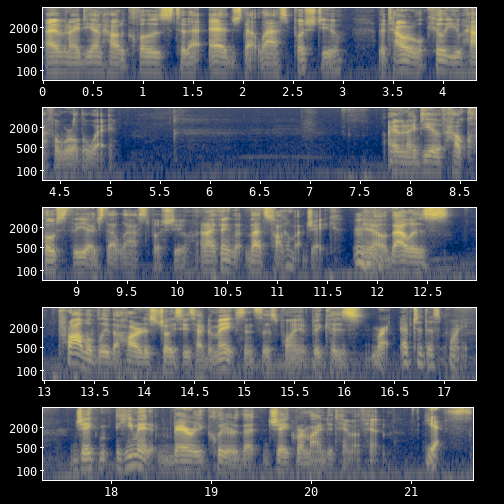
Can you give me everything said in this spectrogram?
I have an idea on how to close to that edge that last pushed you. The tower will kill you half a world away. I have an idea of how close to the edge that last pushed you. And I think that that's talking about Jake. You mm-hmm. know, that was probably the hardest choice he's had to make since this point because Right up to this point. Jake, he made it very clear that Jake reminded him of him. Yes.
